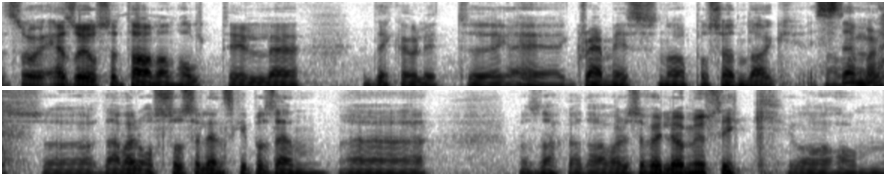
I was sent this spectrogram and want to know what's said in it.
Så jeg så jo også en tale han holdt til uh, Dekka jo litt eh, Grammys nå på søndag. Stemmer det. Også, der var også Zelenskyj på scenen. eh, og snakket, Da var det selvfølgelig om musikk og om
